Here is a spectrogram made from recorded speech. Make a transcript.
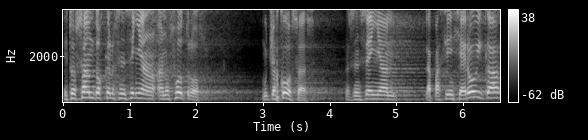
Estos santos que nos enseñan a nosotros muchas cosas. Nos enseñan la paciencia heroica,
